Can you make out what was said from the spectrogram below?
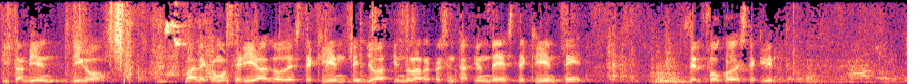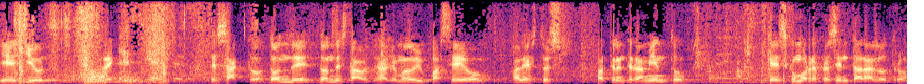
y también digo, ¿vale? ¿Cómo sería lo de este cliente? Yo haciendo la representación de este cliente, del foco de este cliente. Exacto, ¿dónde, ¿dónde está? O sea, yo me doy un paseo, ¿vale? Esto es parte del entrenamiento, que es como representar al otro.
